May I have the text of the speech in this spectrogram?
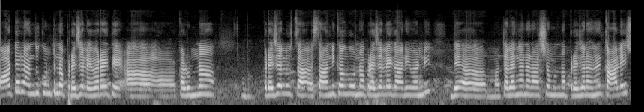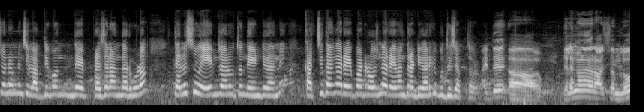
వాటర్ అందుకుంటున్న ప్రజలు ఎవరైతే అక్కడ ఉన్న ప్రజలు స్థా- స్థానికంగా ఉన్న ప్రజలే కానివ్వండి తెలంగాణ రాష్ట్రం ఉన్న ప్రజలని కాళేశ్వరం నుంచి లబ్ధి పొందే ప్రజలందరూ కూడా తెలుసు ఏం జరుగుతుంది ఏంటిదని. ఖచ్చితంగా రేపటి రోజున రేవంత్ రెడ్డి గారికి బుద్ధి చెప్తారు. అయితే తెలంగాణ రాష్ట్రంలో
